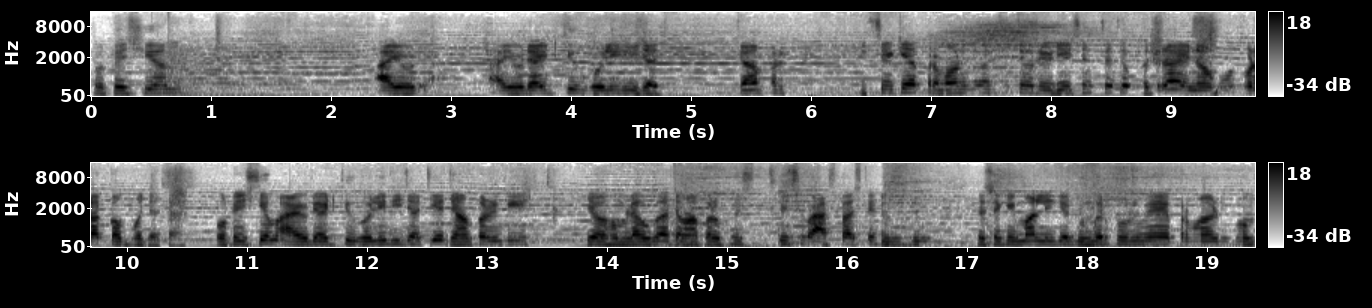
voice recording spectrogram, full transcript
पोटेशियम आयोड, आयोडाइड की गोली दी जाती है। जहाँ पर इससे क्या परमाणु जो रेडिएशन से जो खतरा है ना, वो थोड़ा कम हो जाता है। पोटेशियम आयोडाइड की गोली दी जाती है, जहाँ पर भी जो हमला हुआ था, वहाँ पर कुछ कुछ आसपास के जैसे कि मान लीजिए डूंगरपुर में परमाणु बम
